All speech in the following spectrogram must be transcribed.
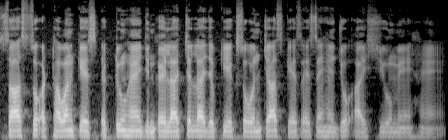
सात सौ अट्ठावन केस एक्टिव हैं, जिनका इलाज चल रहा है, जबकि एक सौ उनचास केस ऐसे हैं जो आईसीयू में हैं।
